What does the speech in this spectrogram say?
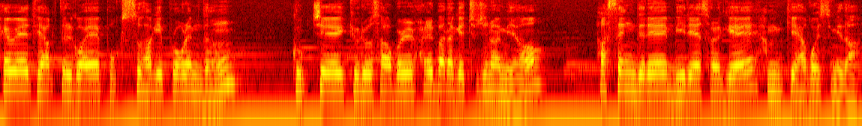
해외 대학들과의 복수학위 프로그램 등 국제 교류 사업을 활발하게 추진하며 학생들의 미래 설계에 함께 하고 있습니다.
